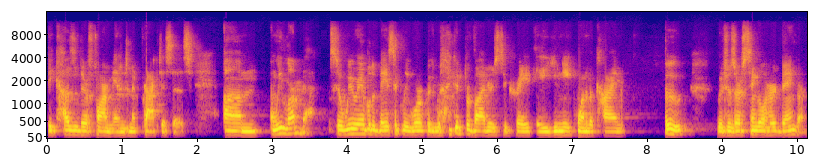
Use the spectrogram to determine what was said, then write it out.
because of their farm management practices. Um, and we love that. So we were able to basically work with really good providers to create a unique one of a kind boot which was our single herd vanguard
